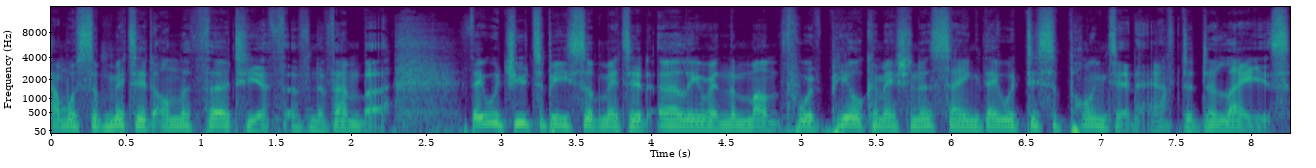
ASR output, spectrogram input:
and were submitted on the 30th of November. They were due to be submitted earlier in the month, with Peel commissioners saying they were disappointed after delays.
